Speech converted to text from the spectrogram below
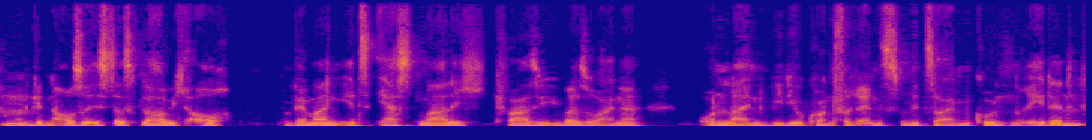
Mhm. Und genauso ist das, glaube ich, auch, wenn man jetzt erstmalig quasi über so eine Online-Videokonferenz mit seinem Kunden redet. Mhm.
